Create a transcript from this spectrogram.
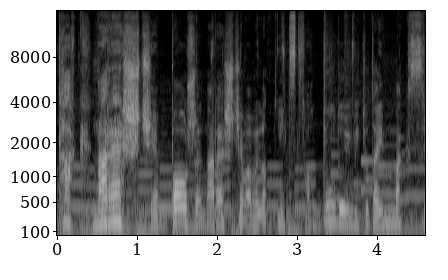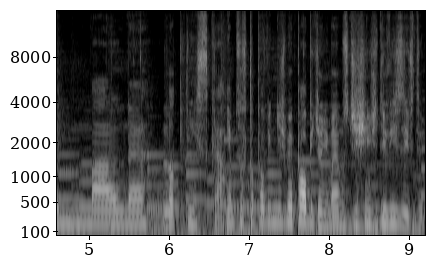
Tak, nareszcie, Boże, nareszcie mamy lotnictwo. Buduj mi tutaj maksymalne lotniska. Niemców to powinniśmy pobić, oni mają z 10 dywizji w tym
